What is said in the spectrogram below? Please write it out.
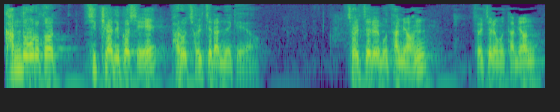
감독으로서 지켜야 될 것이 바로 절제란 얘기예요. 절제를 못하면, 절제를 못하면,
